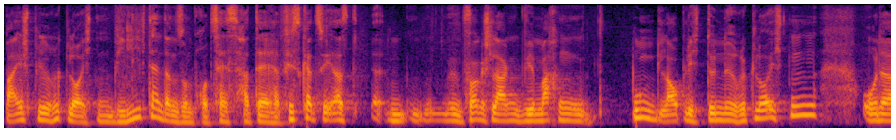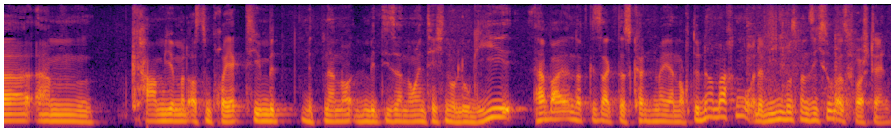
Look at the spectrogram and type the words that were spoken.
Beispiel Rückleuchten. Wie lief denn dann so ein Prozess? Hat der Herr Fisker zuerst äh, vorgeschlagen, wir machen unglaublich dünne Rückleuchten? Oder ähm, kam jemand aus dem Projektteam mit, mit, einer, mit dieser neuen Technologie herbei und hat gesagt, das könnten wir ja noch dünner machen? Oder wie muss man sich sowas vorstellen?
